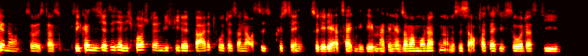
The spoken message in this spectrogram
Genau, so ist das. Sie können sich jetzt sicherlich vorstellen, wie viele Badetote es an der Ostseeküste zu DDR-Zeiten gegeben hat in den Sommermonaten. Und es ist auch tatsächlich so, dass die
